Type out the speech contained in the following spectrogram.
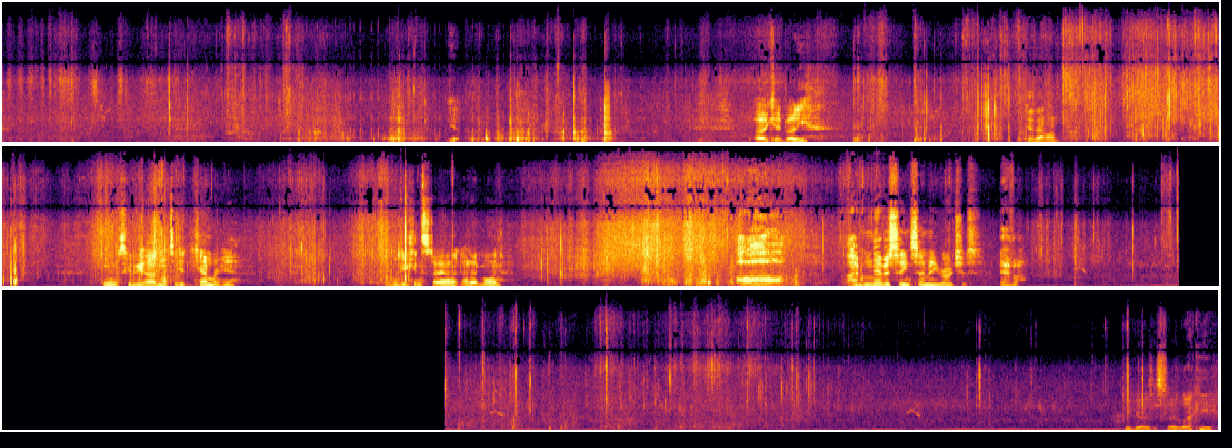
Yep. Okay, buddy. Look at that one. Oh, it's going to be hard not to hit the camera here. Well, you can stay on it. I don't mind. Oh, I've never seen so many roaches, ever. You guys are so lucky.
